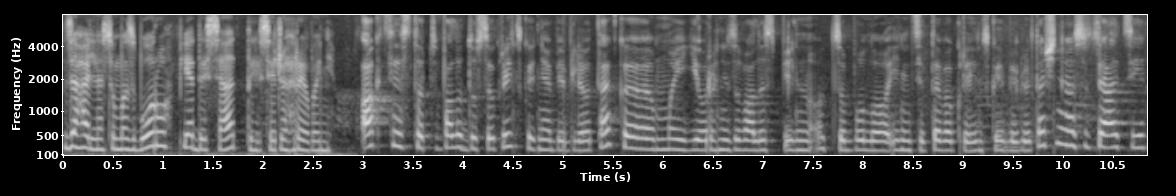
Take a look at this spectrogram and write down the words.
Загальна сума збору 50 тисяч гривень. Акція стартувала до Всеукраїнського дня бібліотек. Е, Ми її організували спільно. Це була ініціатива Української бібліотечної асоціації.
